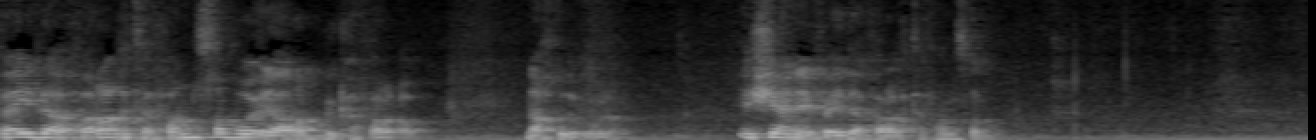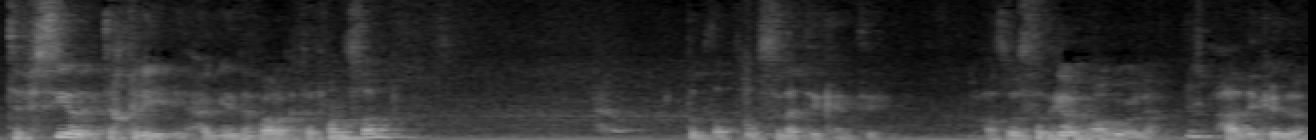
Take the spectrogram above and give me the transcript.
فإذا فرغت فانصب وإلى ربك فارغب نأخذ الأولى إيش يعني فإذا فرغت فانصب؟ التفسير التقليدي حق إذا فرغت فانصب بالضبط وصلتك أنت. خلاص وصلت قبل ما أقولها هذه كذا.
